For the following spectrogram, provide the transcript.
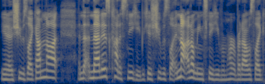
You know, she was like, I'm not, and, th- and that is kind of sneaky because she was like, not, I don't mean sneaky from her, but I was like,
